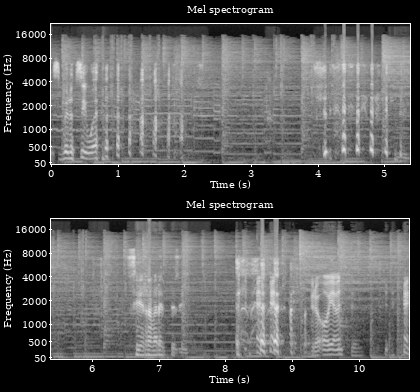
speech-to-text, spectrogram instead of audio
Pero sí, weón. Cierra paréntesis. Pero obviamente.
